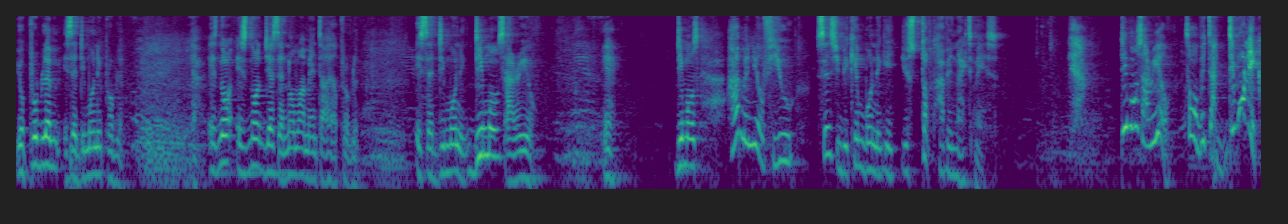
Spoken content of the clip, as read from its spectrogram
your problem is a demonic problem. Yeah, it's not, it's not just a normal mental health problem. It's a demonic. Demons are real. Yeah. Demons. How many of you, since you became born again, you stopped having nightmares? Yeah. Demons are real. Some of it are demonic.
